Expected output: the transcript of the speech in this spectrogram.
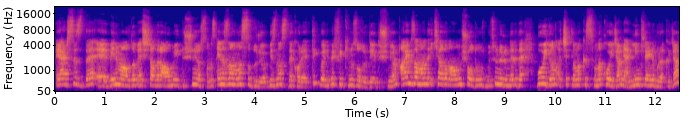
Eğer siz de e, benim aldığım eşyaları almayı düşünüyorsanız en azından nasıl duruyor, biz nasıl dekore ettik böyle bir fikriniz olur diye düşünüyorum. Aynı zamanda Ikea'dan almış olduğumuz bütün ürünleri de bu videonun açıklama kısmına koyacağım. Yani linklerini bırakacağım.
